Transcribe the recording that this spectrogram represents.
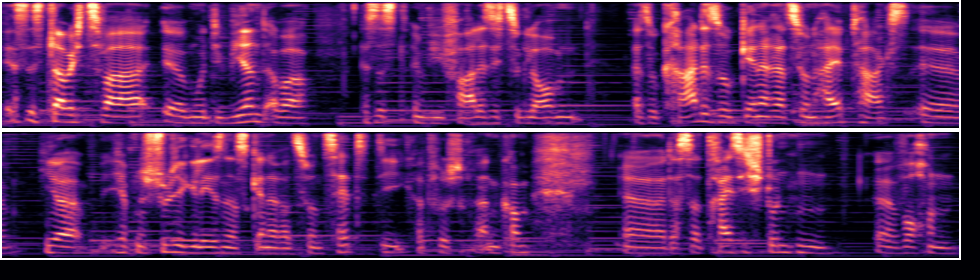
es ist, glaube ich, zwar äh, motivierend, aber es ist irgendwie fahrlässig zu glauben, also gerade so Generation Halbtags, äh, hier, ich habe eine Studie gelesen, dass Generation Z, die gerade frisch rankommen, äh, dass da 30 Stunden äh, Wochen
